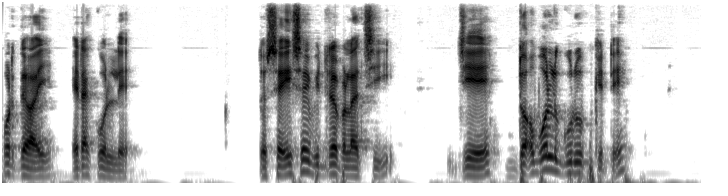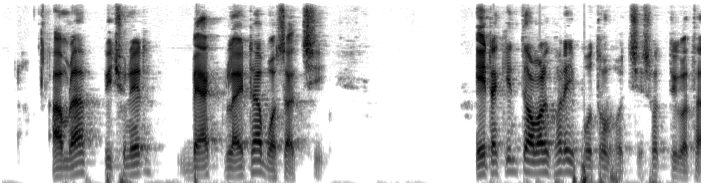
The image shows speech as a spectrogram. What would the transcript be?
পড়তে হয়, এটা করলে। তো সেই হিসেবে ভিডিওটা বানাচ্ছি যে ডবল গ্রুপ কেটে আমরা পিছনের ব্যাক লাইটটা বসাচ্ছি। এটা কিন্তু আমার ঘরেই প্রথম হচ্ছে, সত্যি কথা।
